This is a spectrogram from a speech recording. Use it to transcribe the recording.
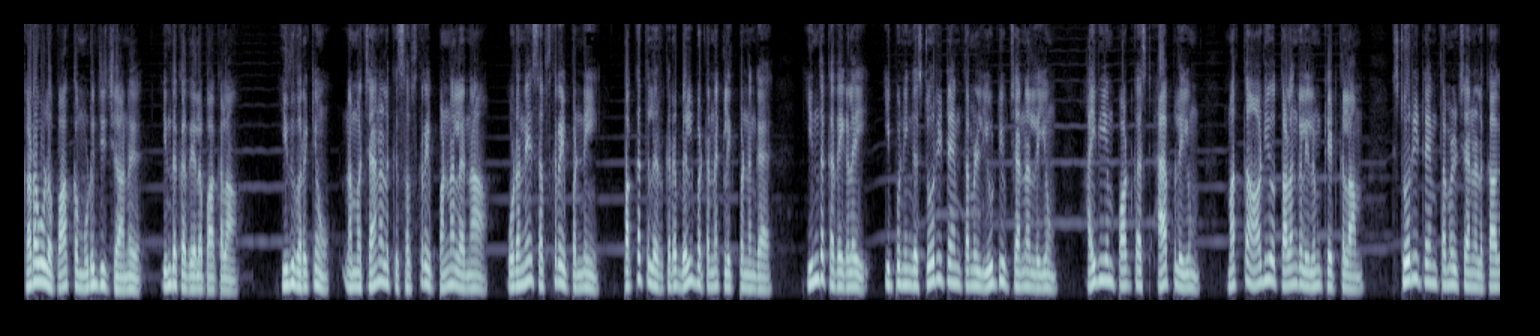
கடவுளை பார்க்க முடிஞ்சிச்சான்னு இந்த கதையில பார்க்கலாம் இது வரைக்கும் நம்ம சேனலுக்கு சப்ஸ்கிரைப் பண்ணலைன்னா உடனே சப்ஸ்கிரைப் பண்ணி பக்கத்தில் இருக்கிற பெல் பட்டனை கிளிக் பண்ணுங்க இந்த கதைகளை இப்போ நீங்க ஸ்டோரி டைம் தமிழ் யூடியூப் சேனல்லையும் ஐவிஎம் பாட்காஸ்ட் ஆப்லையும் மற்ற ஆடியோ தளங்களிலும் கேட்கலாம் ஸ்டோரி டைம் தமிழ் சேனலுக்காக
